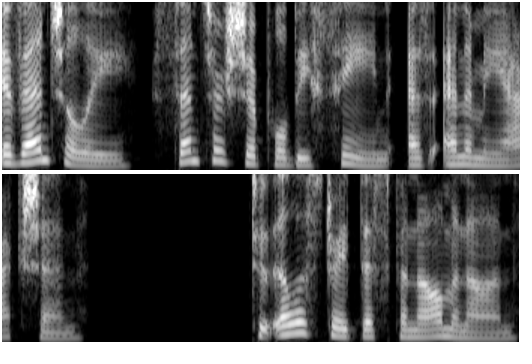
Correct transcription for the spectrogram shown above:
Eventually, censorship will be seen as enemy action. To illustrate this phenomenon,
